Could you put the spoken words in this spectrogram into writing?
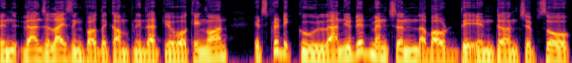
evangelizing for the company that you're working on. It's pretty cool. And you did mention about the internship. So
